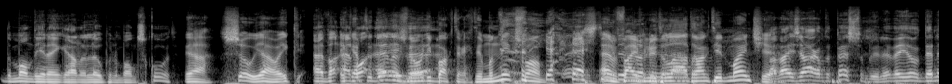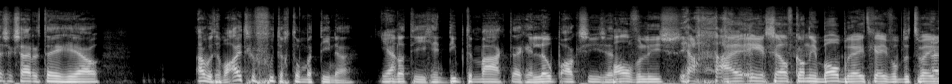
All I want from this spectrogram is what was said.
de man die in één keer aan de lopende band scoort. Ja, zo ja. Ik, En ik en heb de Dennis even- nog, die bakt er echt helemaal niks van. Ja, en vijf minuten later hangt hij het mandje. Maar wij zagen op de perstribune, weet je ook Dennis, ik zei er tegen jou, hij wordt helemaal uitgevoeterd door Martina. Ja. Omdat hij geen diepte maakte, geen loopacties. En... Balverlies. Ja. Hij, eerst zelf kan hij een bal breed geven op de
